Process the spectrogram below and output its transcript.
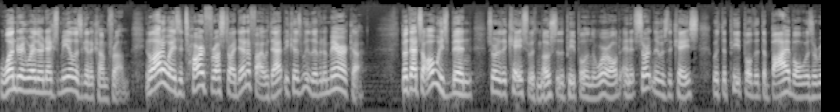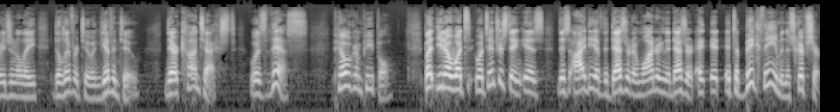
wondering where their next meal is going to come from. In a lot of ways, it's hard for us to identify with that because we live in America. But that's always been sort of the case with most of the people in the world, and it certainly was the case with the people that the Bible was originally delivered to and given to. Their context was this pilgrim people. But you know what's what's interesting is this idea of the desert and wandering the desert. It, it, it's a big theme in the Scripture.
